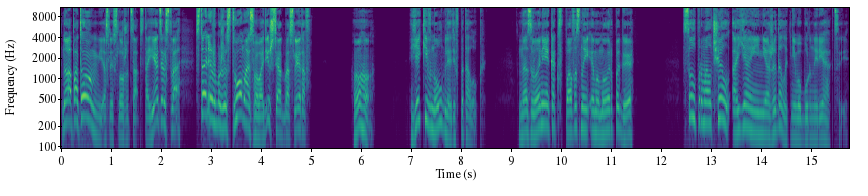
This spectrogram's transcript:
Ну а потом, если сложатся обстоятельства, станешь божеством и освободишься от браслетов. Ого. Я кивнул, глядя в потолок. Название как в пафосной ММО-РПГ. Сол промолчал, а я и не ожидал от него бурной реакции.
